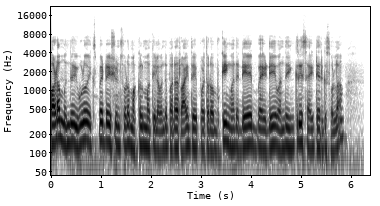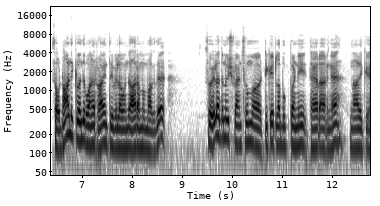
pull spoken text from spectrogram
படம் வந்து இவ்வளோ எக்ஸ்பெக்டேஷன்ஸோட மக்கள் மத்தியில் வந்து பார்த்தா ராய் திரைப்படத்தோட புக்கிங் வந்து டே பை டே வந்து இன்க்ரீஸ் ஆகிட்டே இருக்குது சொல்லலாம். ஸோ நாளைக்கு வந்து பார்த்தா ராயன் திருவிழா வந்து ஆரம்பமாகுது. ஸோ எல்லா தனுஷ் ஃபேன்ஸும் டிக்கெட்லாம் புக் பண்ணி தயாராக இருங்க. நாளைக்கு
